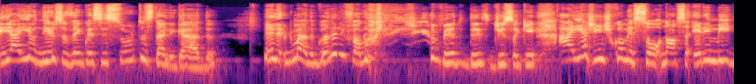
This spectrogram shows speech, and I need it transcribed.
E aí o Nirso vem com esses surtos, tá ligado? Ele, mano, quando ele falou que ele tinha medo desse, disso aqui, aí a gente começou. Nossa, ele me,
